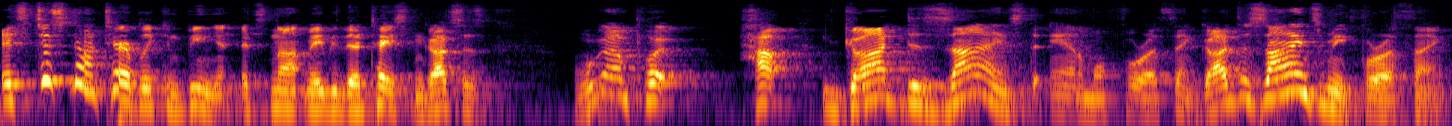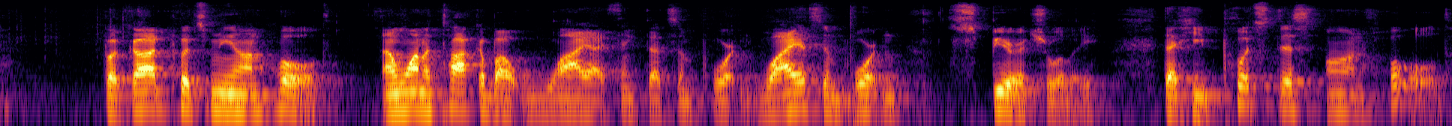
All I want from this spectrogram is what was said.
It's just not terribly convenient. It's not maybe their taste. And God says, We're going to put how God designs the animal for a thing. God designs me for a thing, but God puts me on hold. I want to talk about why I think that's important, why it's important spiritually that He puts this on hold.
